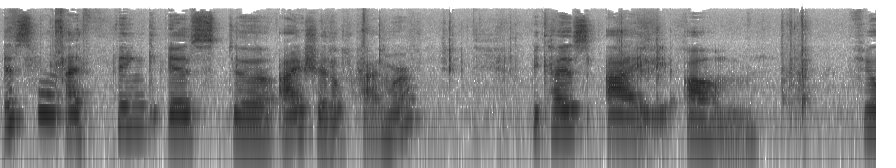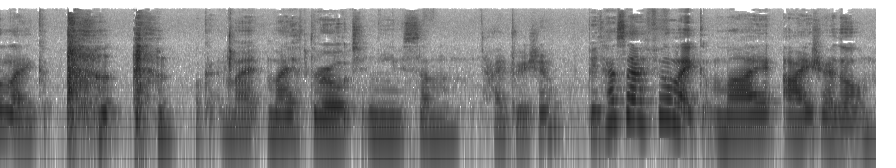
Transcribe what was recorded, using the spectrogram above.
This one I think is the eyeshadow primer because I um, feel like okay my, my throat needs some hydration because I feel like my eyeshadow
